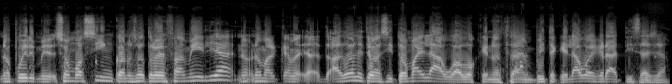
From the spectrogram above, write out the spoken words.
no somos cinco nosotros de familia. No, no me alca- a, dos le tengo que decir, tomá el agua vos que nos traen. Viste que el agua es gratis allá.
